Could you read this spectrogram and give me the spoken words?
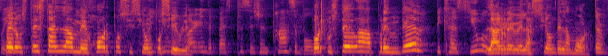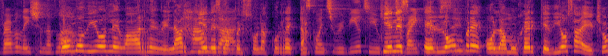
Pero usted está en la mejor posición posible. Porque usted va a aprender la revelación del amor. Cómo Dios le va a revelar quién es la persona correcta. Quién es el hombre o la mujer que Dios ha hecho,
